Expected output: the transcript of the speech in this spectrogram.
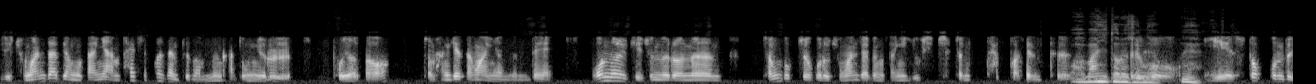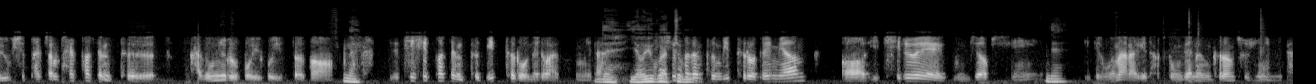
이제 중환자 병상이 한 80% 넘는 가동률을 보여서 좀 한계 상황이었는데 오늘 기준으로는 전국적으로 중환자 병상이 67.4% 어, 많이 떨어지네요. 그리고 네. 예 수도권도 68.8% 가동률을 보이고 있어서 네. 이제 70% 밑으로 내려왔습니다. 네. 여유가 좀70% 밑으로 되면 어, 이 치료에 문제 없이 네. 이제 원활하게 작동되는 그런 수준입니다.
